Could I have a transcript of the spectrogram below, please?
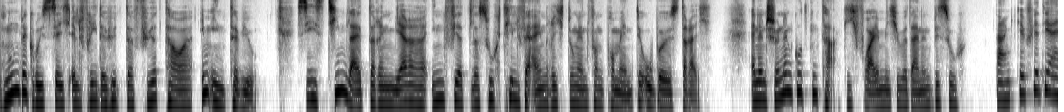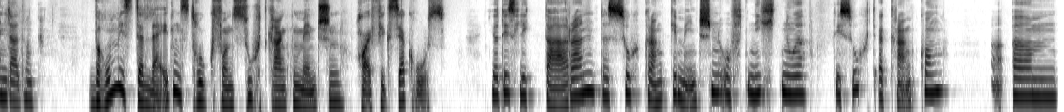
Und nun begrüße ich Elfriede Hütter-Fürthauer im Interview. Sie ist Teamleiterin mehrerer Inviertler Suchthilfeeinrichtungen von Promente Oberösterreich. Einen schönen guten Tag. Ich freue mich über deinen Besuch. Danke für die Einladung. Warum ist der Leidensdruck von suchtkranken Menschen häufig sehr groß? Ja, das liegt daran, dass suchtkranke Menschen oft nicht nur die Suchterkrankung äh, ähm,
